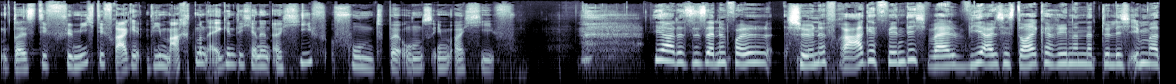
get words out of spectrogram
Und da ist die, für mich die Frage, wie macht man eigentlich einen Archivfund bei uns im Archiv? Ja, das ist eine voll schöne Frage, finde ich, weil wir als Historikerinnen natürlich immer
